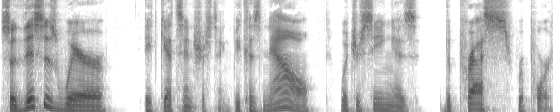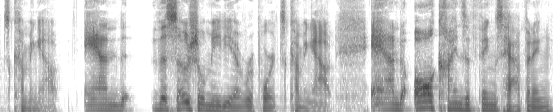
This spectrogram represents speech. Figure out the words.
so this is where it gets interesting because now what you're seeing is the press reports coming out and the social media reports coming out and all kinds of things happening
